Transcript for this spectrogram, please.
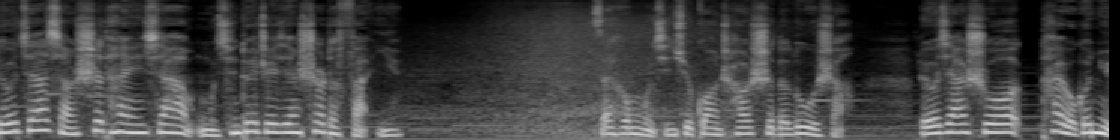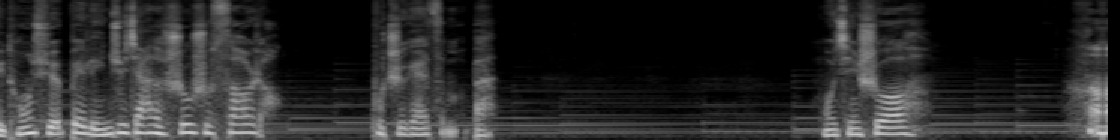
刘佳想试探一下母亲对这件事的反应，在和母亲去逛超市的路上，刘佳说她有个女同学被邻居家的叔叔骚扰，不知该怎么办。母亲说。哼，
